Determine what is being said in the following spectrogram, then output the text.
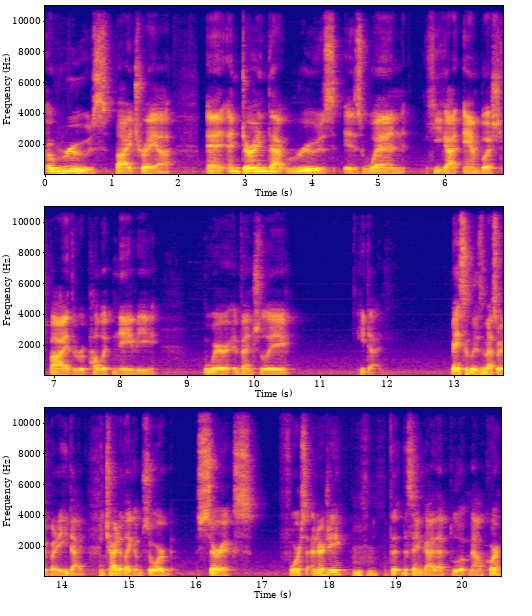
a ruse by Traya, and and during that ruse is when he got ambushed by the Republic Navy, where eventually he died basically is the best way to put it. He died. He tried to like absorb Surik's force energy, mm-hmm. the, the same guy that blew up Malachor,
